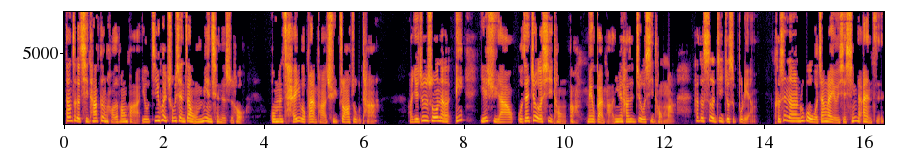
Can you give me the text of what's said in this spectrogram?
当这个其他更好的方法有机会出现在我们面前的时候，我们才有办法去抓住它。也就是说呢，诶，也许啊，我在旧的系统啊没有办法，因为它是旧系统嘛，它的设计就是不良。可是呢，如果我将来有一些新的案子，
